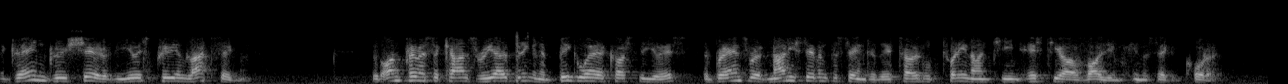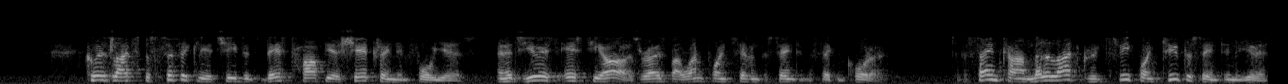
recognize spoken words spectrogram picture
again grew share of the U.S. premium light segment. With on-premise accounts reopening in a big way across the U.S., the brands were at 97% of their total 2019 STR volume in the second quarter. Coors Light specifically achieved its best half-year share trend in four years, and its U.S. STRs rose by 1.7% in the second quarter. At the same time, Miller Lite grew 3.2% in the U.S.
